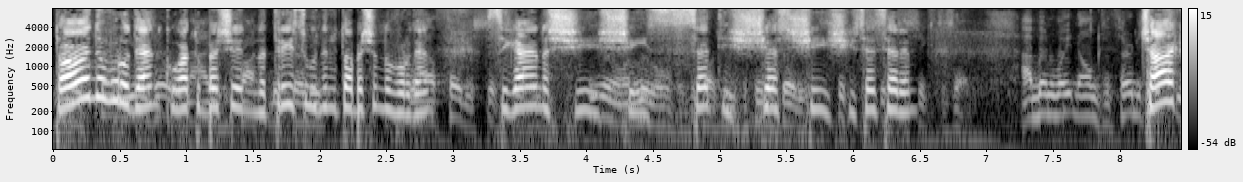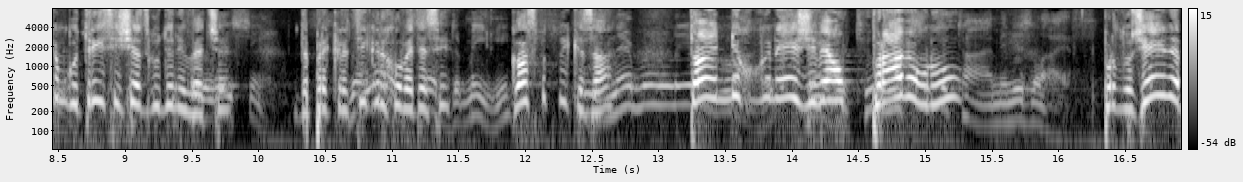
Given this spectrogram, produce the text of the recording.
Той е новороден, когато беше на 30 години, той беше новороден. Сега е на 66-67. Чакам го 36 години вече да прекрати греховете си. Господ ми каза, той никога не е живял правилно продължение на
